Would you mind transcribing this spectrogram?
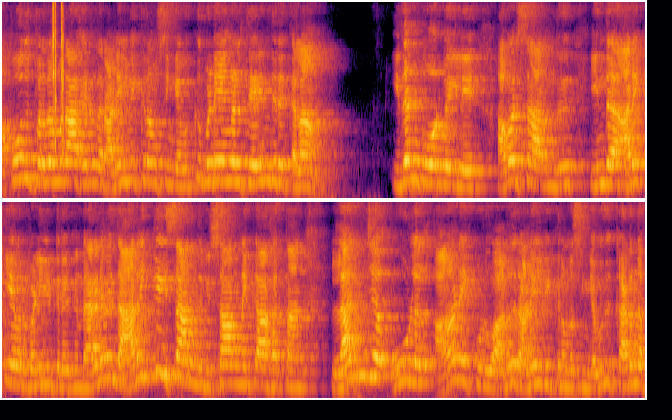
அப்போது பிரதமராக இருந்த ரணில் விக்ரமசிங்கவுக்கு விடயங்கள் தெரிந்திருக்கலாம். இதன் போர்வையிலே அவர் சார்ந்து இந்த அறிக்கையை அவர் வெளியிட்டிருக்கின்றார். எனவே இந்த அறிக்கை சார்ந்த விசாரணைக்காகத்தான் லஞ்ச ஊழல் ஆணைக்குழுவானது ரணில் விக்ரமசிங்கவுக்கு கடந்த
